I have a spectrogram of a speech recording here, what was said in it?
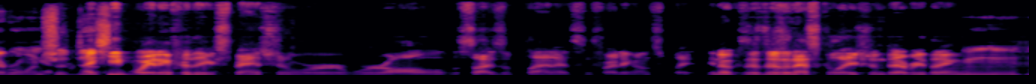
everyone should just I keep waiting for the expansion where we're all the size of planets and fighting on space. You know, because there's an escalation to everything. Mhm.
